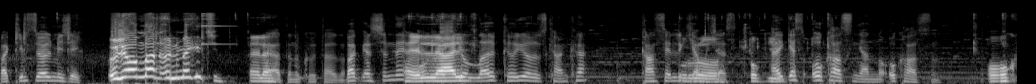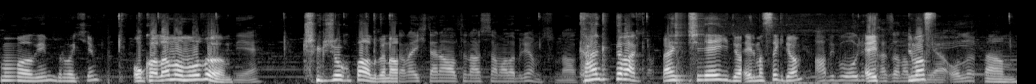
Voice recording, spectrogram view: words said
Bak kimse ölmeyecek. Ölüyorum lan önüme geçin. Helal. Hayatını kurtardım. Bakın şimdi Helal. yolları kırıyoruz kanka. Kanserlik Bro, yapacağız. Çok iyi. Herkes ok alsın yanına ok alsın. Ok mu alayım? Dur bakayım. Ok alamam oğlum. Niye? Çünkü çok pahalı ben al. Sana iki tane altın alsam alabiliyor musun? Al. Kanka bak ben şeye gidiyorum. Elmas'a gidiyorum. Abi bu oyunu El- kazanalım elmas- ya olur. Tamam.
